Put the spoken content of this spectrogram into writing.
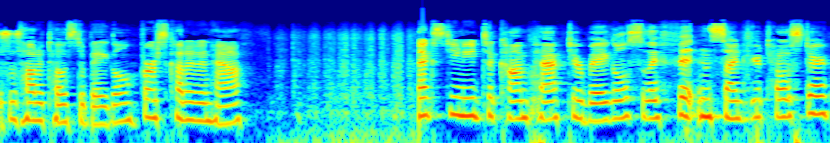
This is how to toast a bagel. First, cut it in half. Next, you need to compact your bagels so they fit inside of your toaster.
